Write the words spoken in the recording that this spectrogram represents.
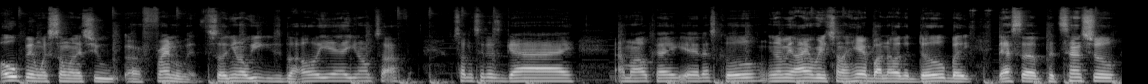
open with someone that you are a friend with. So you know, we just be like, oh yeah, you know, I'm, talk, I'm talking to this guy. I'm like, okay, yeah, that's cool. You know what I mean? I ain't really trying to hear about no other dude, but that's a potential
